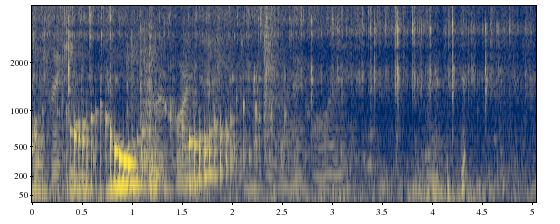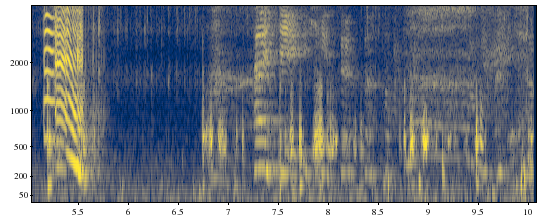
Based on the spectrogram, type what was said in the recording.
See if I can record this. I hate you.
